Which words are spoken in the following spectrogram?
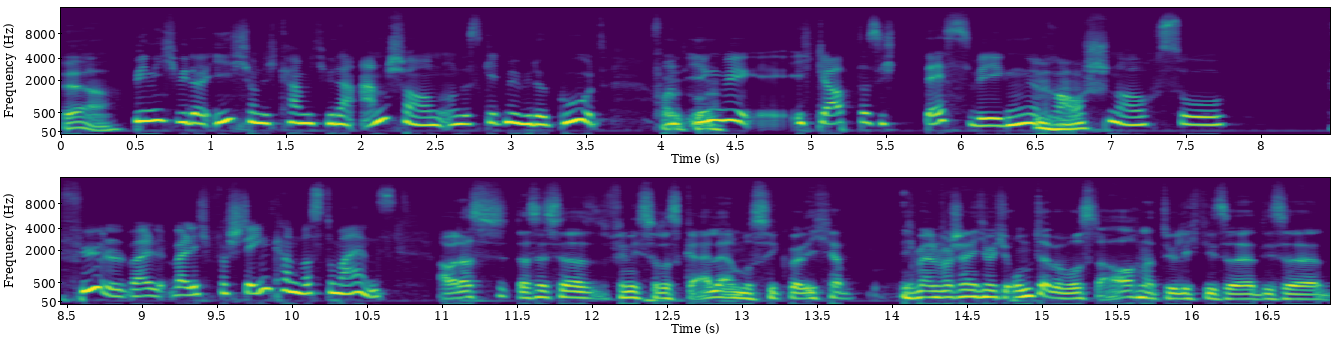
Ja. bin ich wieder ich und ich kann mich wieder anschauen und es geht mir wieder gut. Voll und cool. Mhm. irgendwie, ich glaube, dass ich deswegen Rauschen auch so fühle, weil, weil ich verstehen kann, was du meinst. Aber das, das ist ja, finde ich, so das Geile an Musik, weil ich habe, ich meine, wahrscheinlich habe ich unterbewusst auch natürlich diese, diese,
